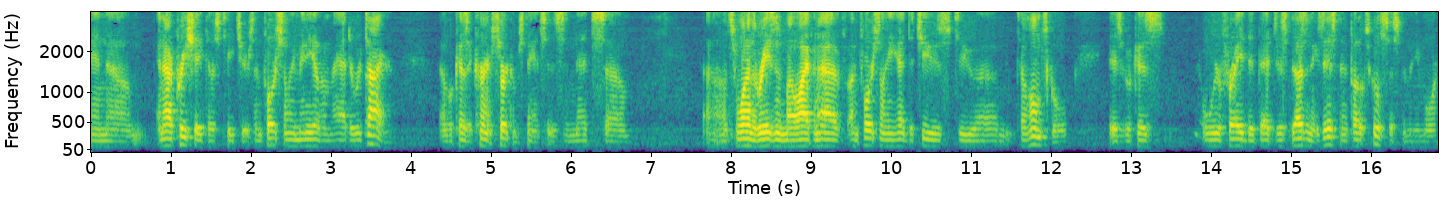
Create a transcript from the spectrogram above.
and um, and I appreciate those teachers. Unfortunately, many of them had to retire uh, because of current circumstances, and that's. Uh, uh, it's one of the reasons my wife and I have unfortunately had to choose to um, to homeschool, is because we're afraid that that just doesn't exist in the public school system anymore,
